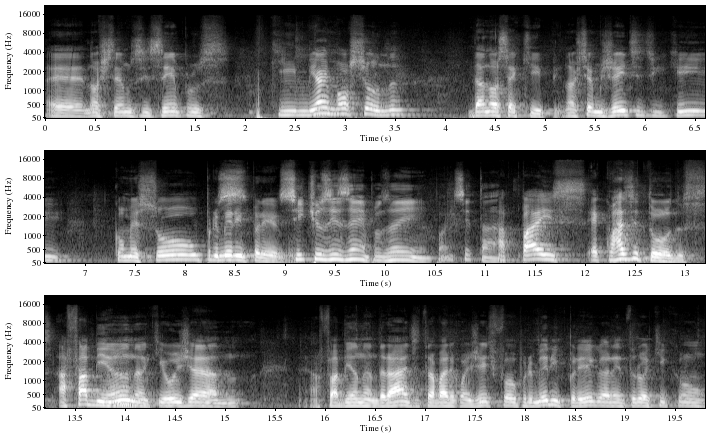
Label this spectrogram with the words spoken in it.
É, nós temos exemplos que me emocionam da nossa equipe. Nós temos gente de que começou o primeiro emprego. Cite os exemplos aí, pode citar. Rapaz, é quase todos. A Fabiana, hum. que hoje é a, Fabiana Andrade, trabalha com a gente, foi o primeiro emprego. Ela entrou aqui com.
